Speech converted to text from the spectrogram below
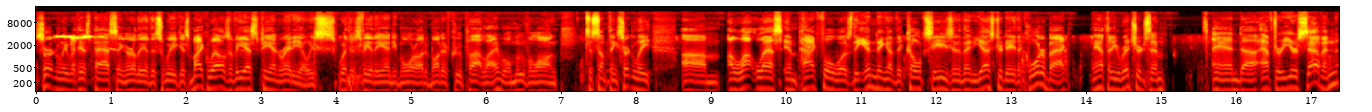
certainly with his passing earlier this week. It's Mike Wells of ESPN Radio. He's with us via the Andy Moore Automotive Group hotline. We'll move along to something certainly um, a lot less impactful. Was the ending of the Colts season, and then yesterday the quarterback Anthony Richardson and uh, after year seven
